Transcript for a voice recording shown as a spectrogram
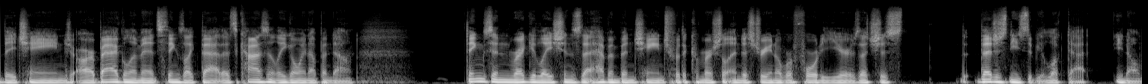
they change our bag limits, things like that. That's constantly going up and down. Things in regulations that haven't been changed for the commercial industry in over 40 years. That's just that just needs to be looked at. You know,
